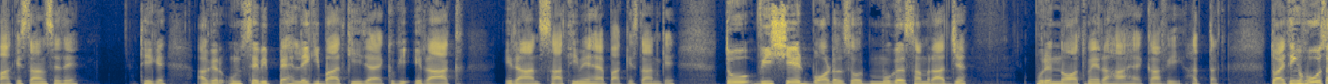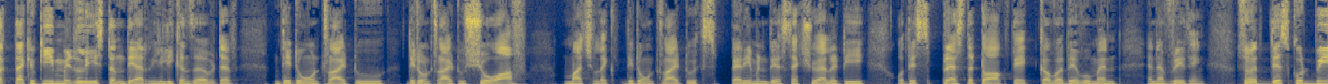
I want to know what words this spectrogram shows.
पाकिस्तान से थे। ठीक है? अगर उनसे भी पहले की बात की जाए, क्योंकि इराक, ईरान साथ ही में है पाकिस्तान के तो वी शेड बॉर्डर्स और मुगल साम्राज्य। पूरे नॉर्थ में रहा है काफ़ी हद तक। तो आई थिंक हो सकता है क्योंकि middle eastern they are really conservative they don't try to they don't try to show off much, like they don't try to experiment their sexuality or they suppress the talk, they cover their women and everything. So this could be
